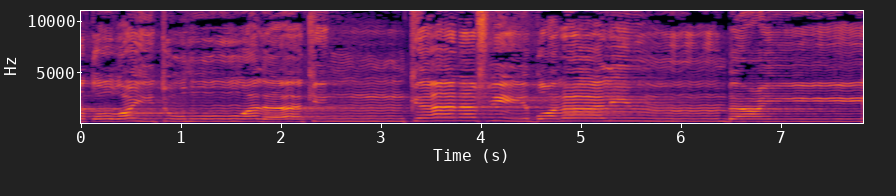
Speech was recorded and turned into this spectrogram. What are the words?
أطغيته ولكن كان في ضلال بعيد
